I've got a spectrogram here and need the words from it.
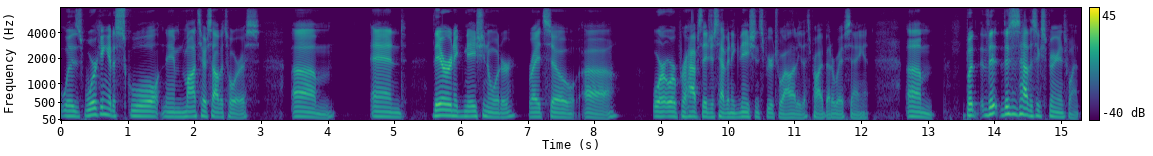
was working at a school named Mater Salvatoris, um, and they're an Ignatian order, right? So, uh, or or perhaps they just have an Ignatian spirituality. That's probably a better way of saying it. Um, but th- this is how this experience went.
